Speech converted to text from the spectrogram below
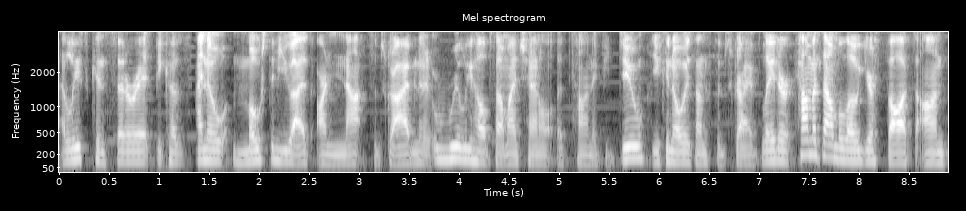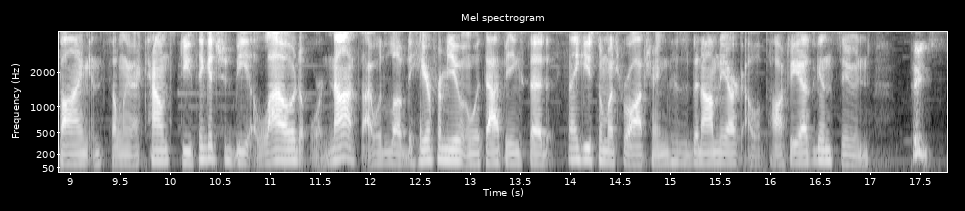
At least consider it because I know most of you guys are not subscribed and it really helps out my channel a ton if you do. You can always unsubscribe later. Comment down below your thoughts on buying and selling accounts. Do you think it should be allowed or not? I would love to hear from you. And with that being said thank you so much for watching. This has been Omniarch. I will talk to you guys again soon. Peace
